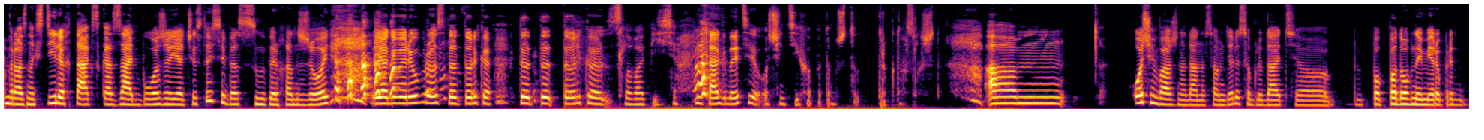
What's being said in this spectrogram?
в разных стилях, так сказать, боже, я чувствую себя супер ханжой. Я говорю просто только, то, то, только слова пися. И так, знаете, очень тихо, потому что вдруг кто слышит. А, очень важно, да, на самом деле, соблюдать э, подобные меры пред,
